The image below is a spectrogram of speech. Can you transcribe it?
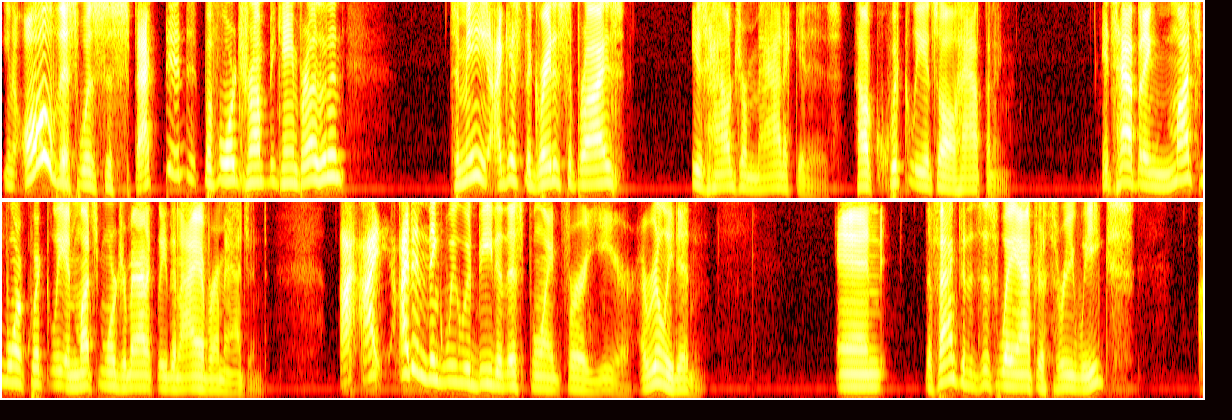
you know, all of this was suspected before Trump became president. To me, I guess the greatest surprise is how dramatic it is, how quickly it's all happening. It's happening much more quickly and much more dramatically than I ever imagined. I, I, I didn't think we would be to this point for a year. I really didn't. And the fact that it's this way after three weeks uh,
